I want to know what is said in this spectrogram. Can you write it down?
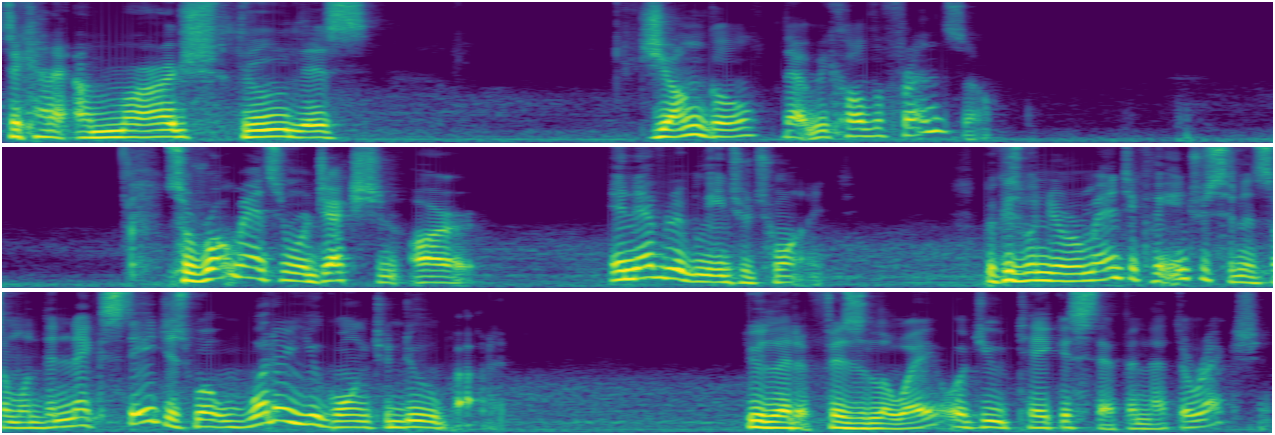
to kind of emerge through this jungle that we call the friend zone. So romance and rejection are inevitably intertwined. Because when you're romantically interested in someone, the next stage is well, what are you going to do about it? Do you let it fizzle away or do you take a step in that direction?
